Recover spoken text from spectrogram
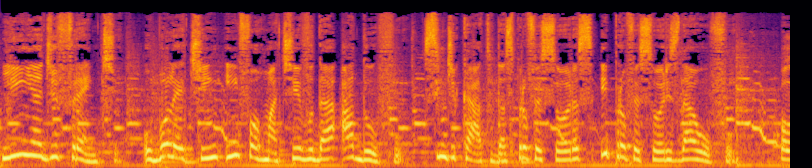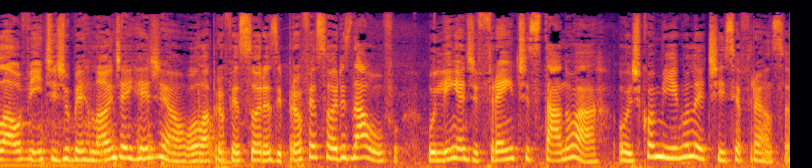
Linha de Frente, o boletim informativo da ADUFO, Sindicato das Professoras e Professores da UFO. Olá, ouvintes de Uberlândia e região. Olá, professoras e professores da UFO. O Linha de Frente está no ar. Hoje comigo, Letícia França.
